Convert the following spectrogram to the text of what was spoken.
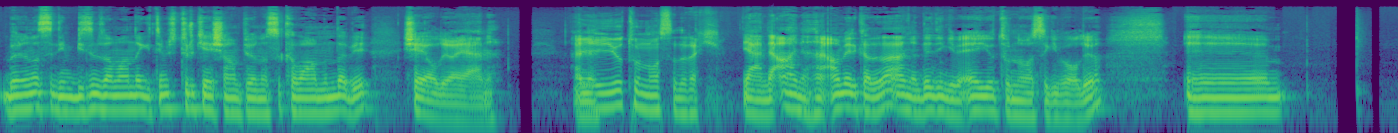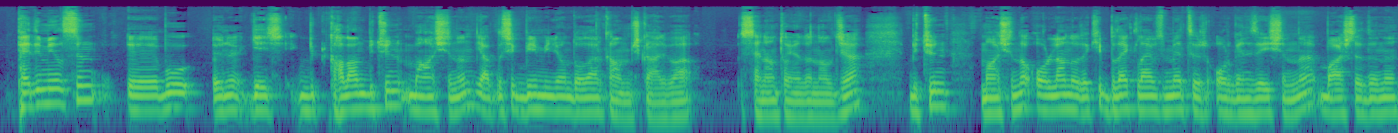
böyle nasıl diyeyim bizim zamanında gittiğimiz Türkiye şampiyonası kıvamında bir şey oluyor yani. Hani, EU turnuvası direkt. Yani aynen Amerika'da da aynen dediğin gibi EU turnuvası gibi oluyor. Eee Paddy Mills'ın e, bu önü geç kalan bütün maaşının yaklaşık 1 milyon dolar kalmış galiba San Antonio'dan alacağı. Bütün maaşında Orlando'daki Black Lives Matter Organization'ına bağışladığını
